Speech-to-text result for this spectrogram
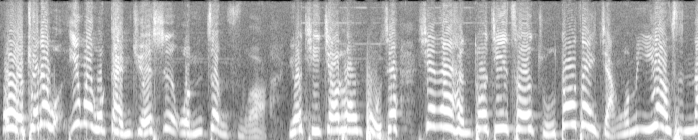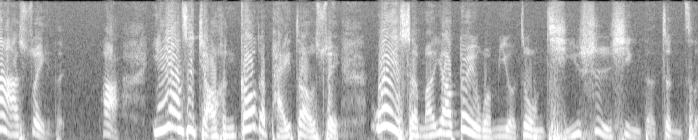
我觉得我因为我感觉是我们政府啊，尤其交通部，现现在很多机车族都在讲，我们一样是纳税的哈，一样是缴很高的牌照税，为什么要对我们有这种歧视性的政策？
